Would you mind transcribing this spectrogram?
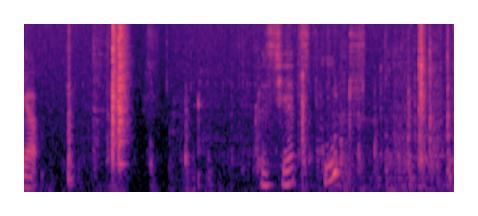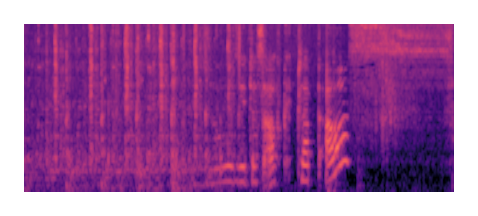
Ja. Bis jetzt gut. So sieht das aufgeklappt aus.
